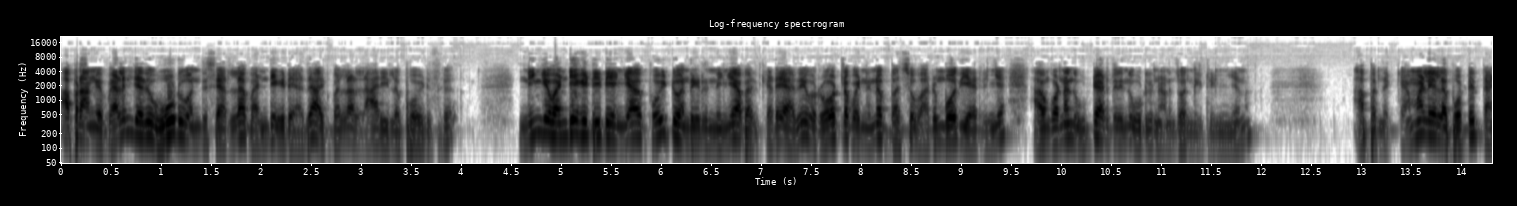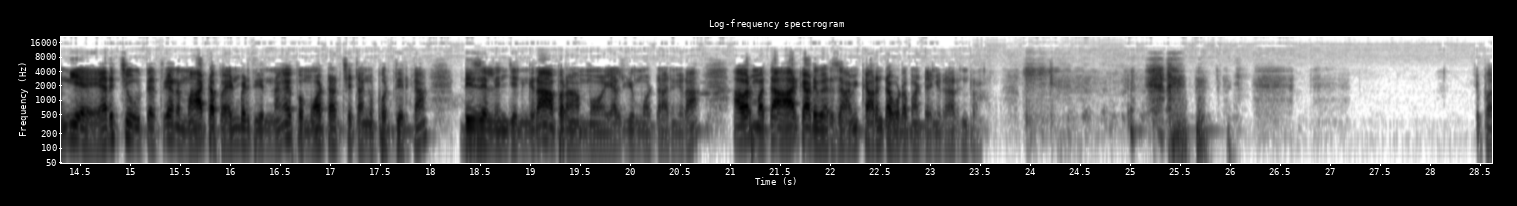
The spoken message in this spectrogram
அப்புறம் அங்கே விளைஞ்சது ஊடு வந்து சேரல வண்டி கிடையாது. அதுக்கு பதிலாக லாரியில் போயிடுது நீங்கள் வண்டியை கட்டிட்டு எங்கேயாவது போயிட்டு வந்துக்கிட்டு இருந்தீங்க அப்போ அது கிடையாது. ரோட்டில் போய் நின்று பஸ்ஸு வரும்போது ஏறுறீங்க. அவங்க கொண்டாந்து விட்ட இடத்துலேருந்து வீட்டுக்கு நடந்து வந்துக்கிட்டு இருக்கீங்கன்னு. அப்போ இந்த கெமலையில் போட்டு தண்ணியை இறச்சி ஊற்றுறதுக்கு அந்த மாட்டை பயன்படுத்தியிருந்தாங்க. இப்போ மோட்டார் செட் அங்கே பொறுத்திருக்கான் டீசல் இன்ஜின்ங்கிறான். அப்புறம் எலக்ட்ரிக் மோட்டாருங்கிறான். அவர் பார்த்தா ஆற்காடு வேறு சாமி கரண்ட்டை விட மாட்டேங்கிறாருன்றான். இப்போ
